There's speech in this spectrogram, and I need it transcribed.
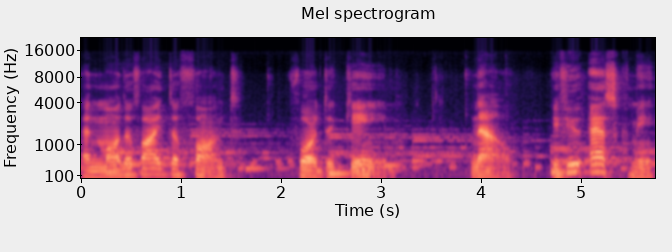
and modify the font for the game. Now, if you ask me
